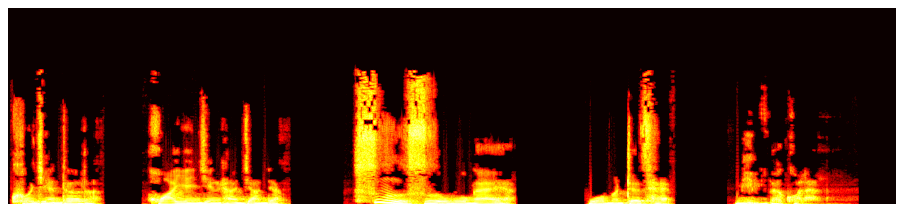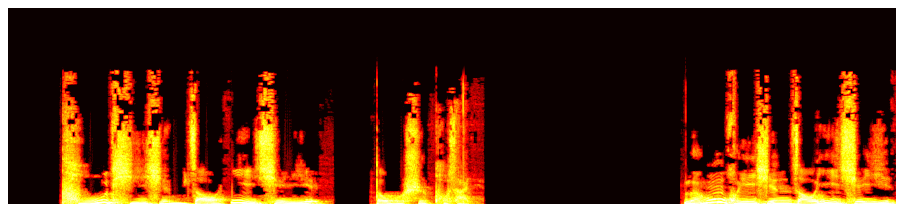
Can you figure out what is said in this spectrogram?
可见得了《华严经》上讲的“世事无碍”呀，我们这才明白过来了。菩提心造一切业，都是菩萨业；轮回心造一切业。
